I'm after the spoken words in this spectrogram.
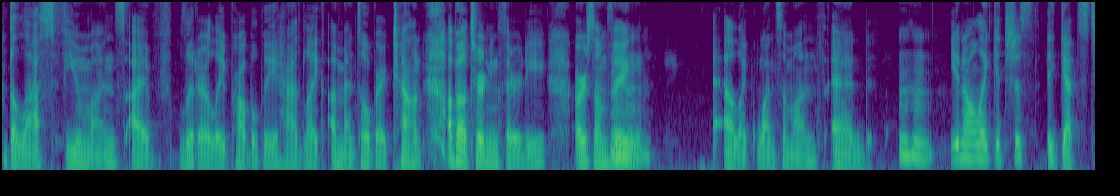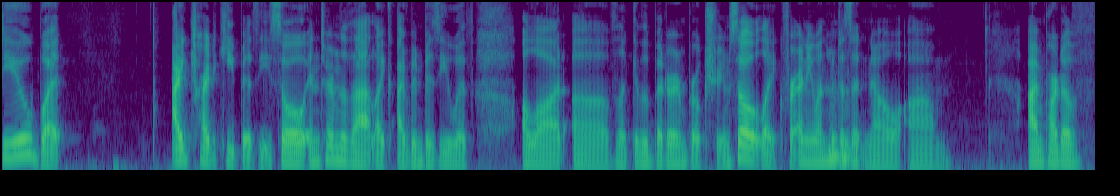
the last few months i've literally probably had like a mental breakdown about turning 30 or something uh, like once a month. And you know like it's just it gets to you but I try to keep busy. So in terms of that, like I've been busy with a lot of like the bitter and broke stream. So like for anyone who doesn't know, um, I'm part of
